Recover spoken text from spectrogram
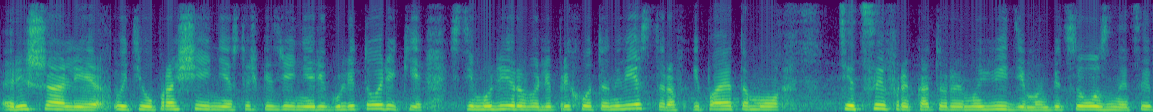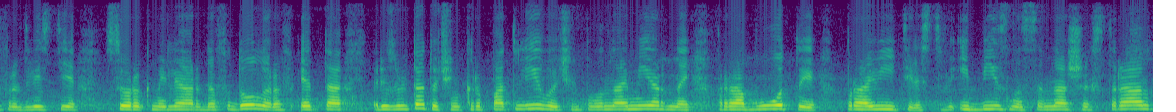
решали эти упрощения с точки зрения регуляторики, стимулировали приход инвесторов, и поэтому те цифры, которые мы видим, амбициозные цифры 240 миллиардов долларов, это результат очень кропотливой, очень планомерной работы правительств и бизнеса наших стран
